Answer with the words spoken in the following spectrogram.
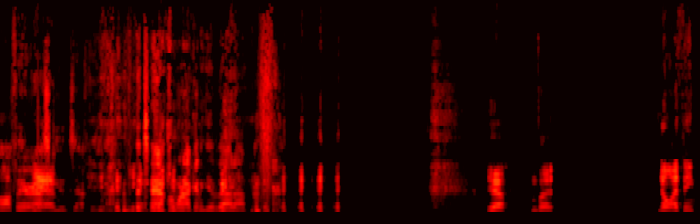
off air Yeah. ask you exactly Yeah, the we town. can- We're not going to give that out. yeah, but no, I think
